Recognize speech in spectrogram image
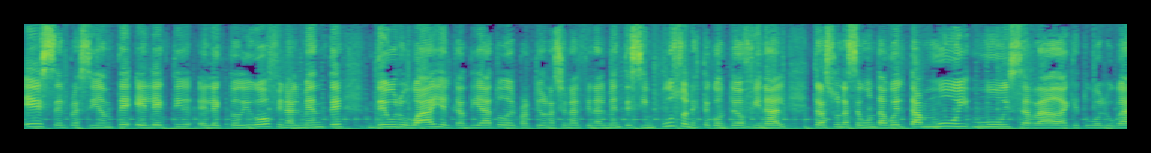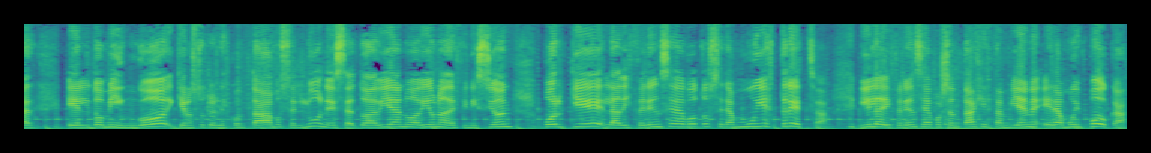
es el presidente electo, digo, finalmente de Uruguay. El candidato del Partido Nacional finalmente se impuso en este conteo final tras una segunda vuelta muy, muy cerrada que tuvo lugar el domingo y que nosotros les contábamos el lunes. Todavía no había una definición porque la diferencia de votos era muy estrecha y la diferencia de porcentajes también era muy poca.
